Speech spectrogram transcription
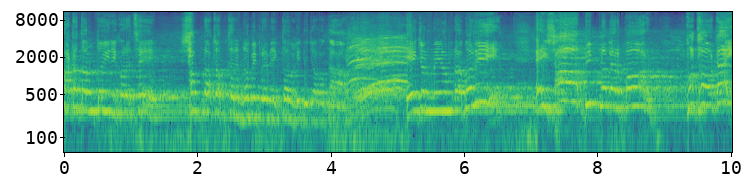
পাটাতন তৈরি করেছে শাপলা চত্বরের নবী প্রেমিক তৌহিদি জনতা। এই জন্যই আমরা বলি, এই সব বিপ্লবের পর কথা ওটাই,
